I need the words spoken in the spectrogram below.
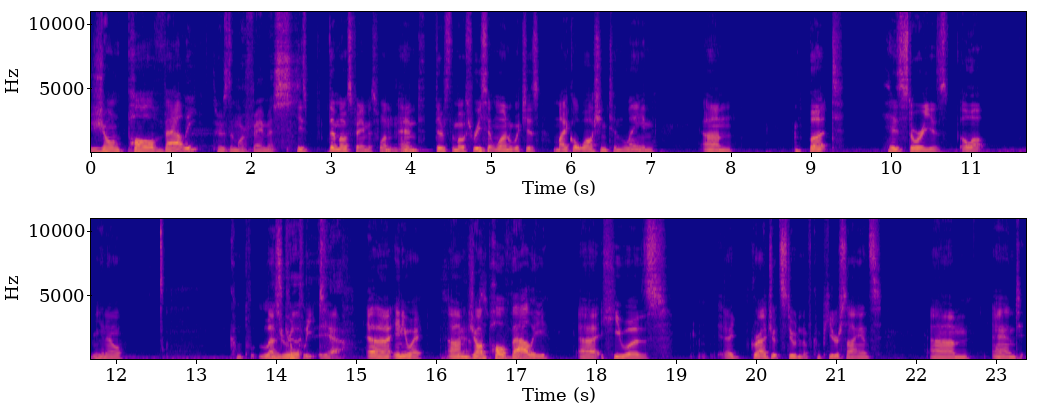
Jean-Paul Valley. Who's the more famous? He's the most famous one, Mhm. and there's the most recent one, which is Michael Washington Lane. Um, but his story is a lot, you know, less really- complete. Yeah. Uh, anyway, um, Yes. Jean Paul Valley, uh, he was a graduate student of computer science, um, and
